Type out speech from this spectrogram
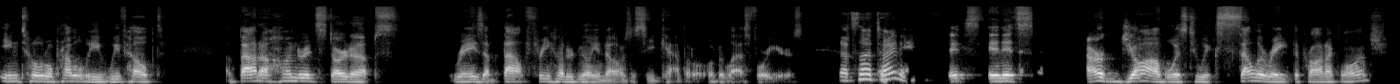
In total probably we've helped about a hundred startups raise about three hundred million dollars of seed capital over the last four years. That's not tiny. It's and it's our job was to accelerate the product launch,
